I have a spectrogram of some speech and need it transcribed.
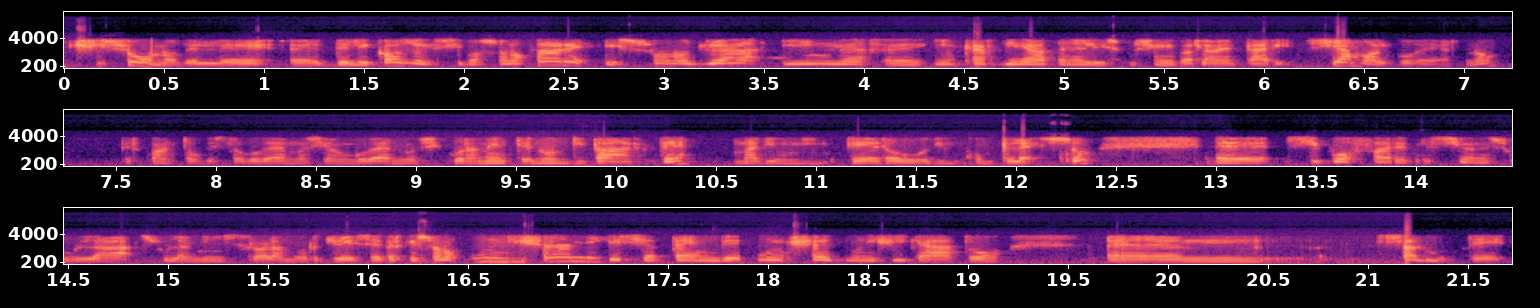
ci sono delle, eh, delle cose che si possono fare e sono già in, eh, incardinate nelle discussioni parlamentari. Siamo al governo, per quanto questo governo sia un governo sicuramente non di parte, ma di un intero, di un complesso, eh, si può fare pressione sulla, sulla ministra Lamorgese, perché sono 11 anni che si attende un CED unificato ehm, salute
